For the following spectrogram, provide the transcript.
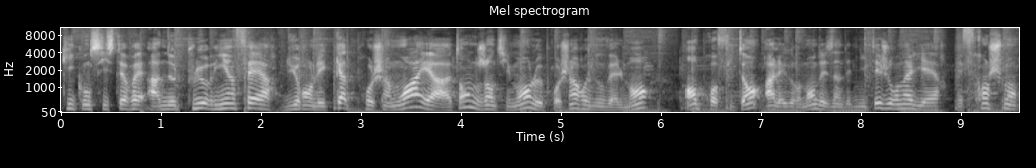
qui consisterait à ne plus rien faire durant les 4 prochains mois et à attendre gentiment le prochain renouvellement en profitant allègrement des indemnités journalières. Mais franchement,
